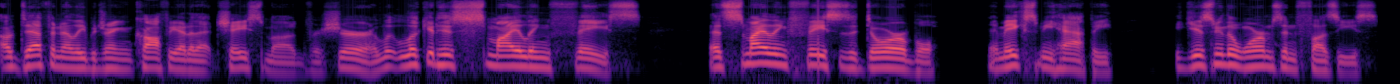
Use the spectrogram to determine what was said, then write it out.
I'll definitely be drinking coffee out of that Chase mug for sure. Look, look at his smiling face. That smiling face is adorable. It makes me happy. It gives me the warms and fuzzies.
